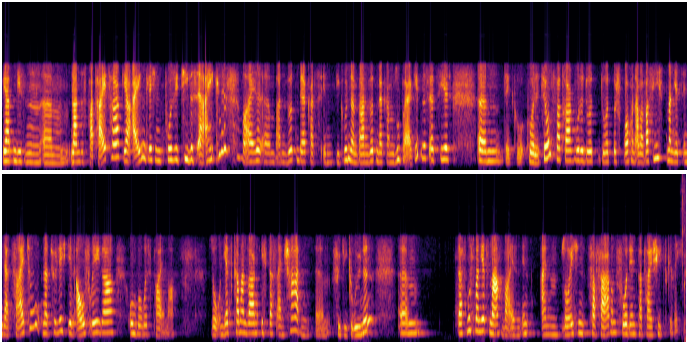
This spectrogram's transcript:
wir hatten diesen ähm, Landesparteitag, ja eigentlich ein positives Ereignis, weil ähm, Baden-Württemberg hat in, die Grünen in Baden-Württemberg haben ein super Ergebnis erzielt. Ähm, der Ko Koalitionsvertrag wurde dort, dort besprochen. Aber was liest man jetzt in der Zeitung? Natürlich den Aufreger um Boris Palmer. So, und jetzt kann man sagen, ist das ein Schaden ähm, für die Grünen? Ähm, das muss man jetzt nachweisen in einem solchen Verfahren vor den Parteischiedsgerichten.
